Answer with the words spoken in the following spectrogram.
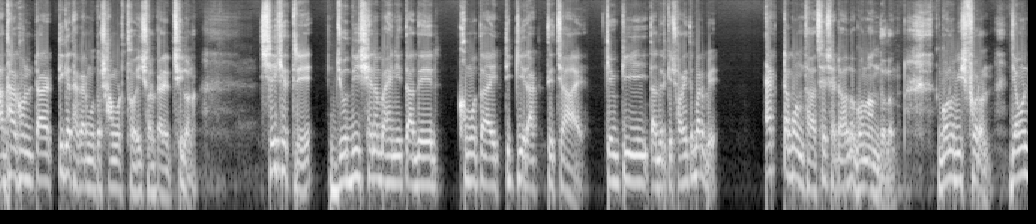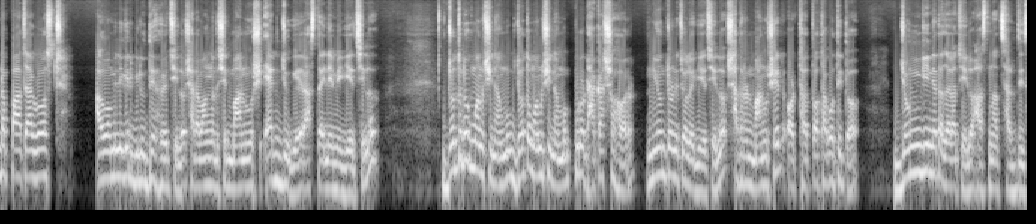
আধা ঘণ্টা টিকে থাকার মতো সামর্থ্য এই সরকারের ছিল না। সেই ক্ষেত্রে যদি সেনাবাহিনী তাদের ক্ষমতায় টিকিয়ে রাখতে চায়, কেউ কি তাদেরকে সরাইতে পারবে? একটা পন্থা আছে, সেটা হলো গণ আন্দোলন গণবিস্ফোরণ। যেমনটা পাঁচ আগস্ট আওয়ামী লীগের বিরুদ্ধে হয়েছিল, সারা বাংলাদেশের মানুষ একযুগে রাস্তায় নেমে গিয়েছিল। যতটুকু মানুষই নামুক, যত মানুষই নামুক, পুরো ঢাকা শহর নিয়ন্ত্রণে চলে গিয়েছিল। সাধারণ মানুষের অর্থাৎ তথাকথিত জঙ্গি নেতা যারা ছিল, হাসনাত, সার্জিস,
